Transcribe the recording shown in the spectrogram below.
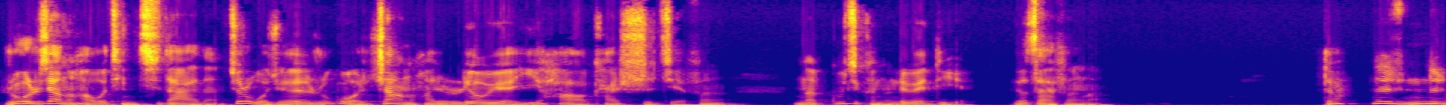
如果是这样的话，我挺期待的。就是我觉得，如果这样的话，就是六月一号开始解封，那估计可能六月底又再封了，对吧？那那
